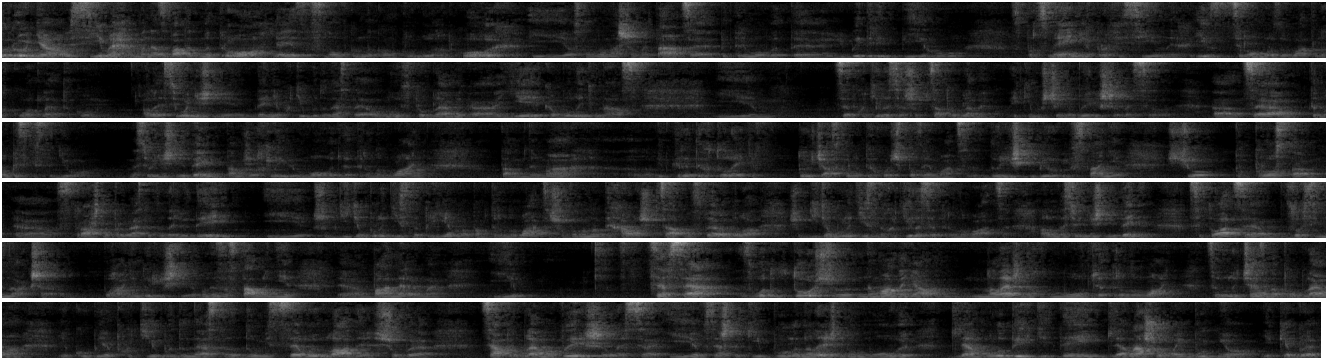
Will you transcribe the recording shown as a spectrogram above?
Доброго дня усім. Мене звати Дмитро. Я є засновником клубу Легонькових. І основна наша мета це підтримувати любителів бігу, спортсменів професійних і в цілому розвивати легку атлетику. Але сьогоднішній день я хотів би донести одну із проблем, яка є, яка болить в нас. І це б хотілося, щоб ця проблема якимось чином вирішилася. Е, Це Тернопільський стадіон. На сьогоднішній день там жахливі умови для тренувань, там нема е, відкритих туалетів в той час, коли ти хочеш позайматися. Доріжки бігові в стані, що просто е, страшно привезти туди людей, і щоб дітям було дійсно приємно там тренуватися, щоб воно надихало, щоб ця атмосфера була, щоб дітям було дійсно хотілося тренуватися. Але на сьогоднішній день ситуація зовсім інакша. Погані доріжки, вони заставлені банерами. І це все зводить до того, що нема наяв... належних умов для тренувань. Це величезна проблема, яку б я б хотів би донести до місцевої влади, щоб ця проблема вирішилася і все ж таки були належні умови для молодих дітей, для нашого майбутнього, яке би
